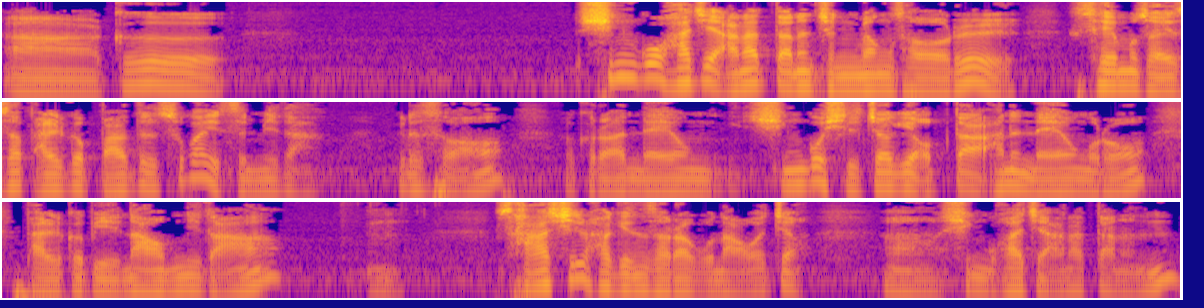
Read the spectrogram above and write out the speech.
아그 신고하지 않았다는 증명서를 세무서에서 발급받을 수가 있습니다. 그래서 그러한 내용 신고 실적이 없다 하는 내용으로 발급이 나옵니다. 음, 사실 확인서라고 나오죠. 어, 신고하지 않았다는.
